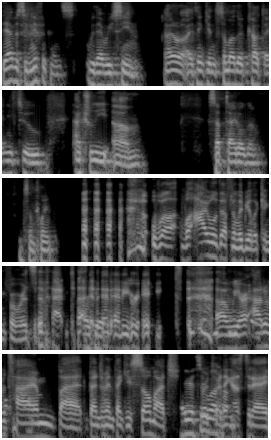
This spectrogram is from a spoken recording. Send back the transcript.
they have a significance with every scene. I don't know. I think in some other cut, I need to actually um subtitle them at some point. well, well, I will definitely be looking forward to that cut Okay. at any rate. Um, we are out of time, but Benjamin, thank you so much Oh, so for joining us today.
